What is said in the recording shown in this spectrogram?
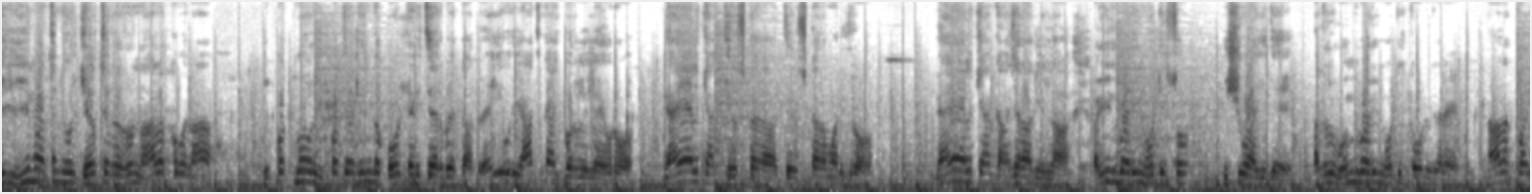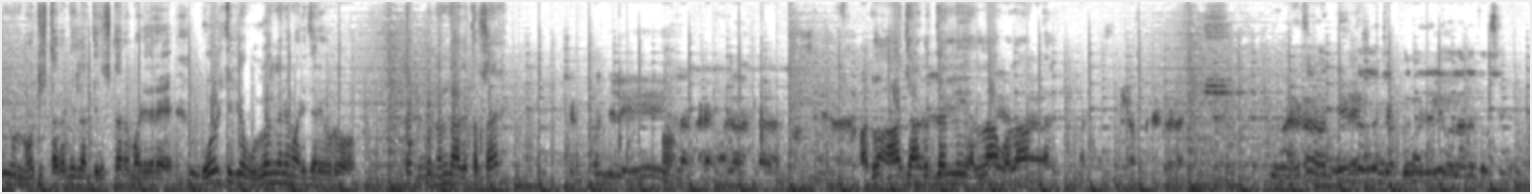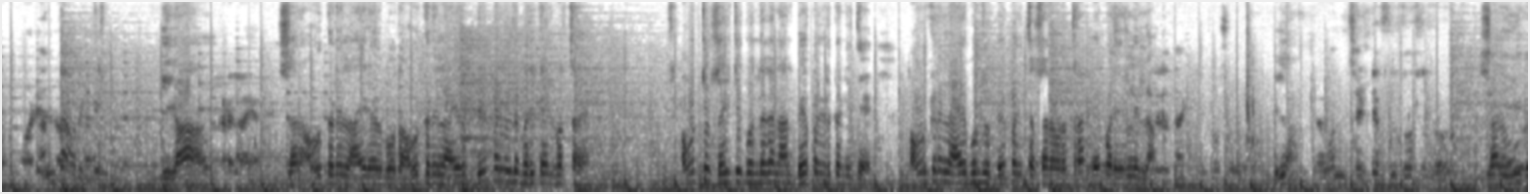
ಈಗ ಈ ಮಾತನ್ನು ಇವ್ರು ಕೇಳ್ತಾ ಇರೋರು ನಾಲ್ಕು ನಾ ಇಪ್ಪತ್ಮೂರು ಇಪ್ಪತ್ತೆರಡರಿಂದ ಕೋರ್ಟ್ ನಡೀತಾ ಇರಬೇಕಾದ್ರೆ ಇವ್ರು ಯಾತಕ್ಕಾಗಿ ಬರಲಿಲ್ಲ ಇವರು. ನ್ಯಾಯಾಲಯಕ್ಕೆ ಯಾಕೆ ತಿರಸ್ಕಾರ ತಿರಸ್ಕಾರ ಮಾಡಿದ್ರು? ನ್ಯಾಯಾಲಯಕ್ಕೆ ಯಾಕೆ ಹಾಜರಾಗಲಿಲ್ಲ? ಐದು ಬಾರಿ ನೋಟಿಸು ಇಶ್ಯೂ ಆಗಿದೆ. ಅದರಲ್ಲಿ ಒಂದು ಬಾರಿ ನೋಟಿಸ್ ತಗೊಂಡಿದ್ದಾರೆ. ನಾಲ್ಕು ಬಾರಿ ಇವರು ನೋಟಿಸ್ ತಗೊಂಡಿಲ್ಲ ತಿರಸ್ಕಾರ ಮಾಡಿದ್ದಾರೆ. ಕೋರ್ಟಿಗೆ ಉಲ್ಲಂಘನೆ ಮಾಡಿದ್ದಾರೆ ಇವರು. ತಪ್ಪು ನಂದಾಗತ್ತಾ ಸರ್? ಅದು ಆ ಜಾಗದಲ್ಲಿ ಎಲ್ಲ ಹೊಲ ಎರಡ್ ಸಾವಿರದ ಹದಿನೆಂಟರಲ್ಲೂ ತೋರಿಸಿದ್ರು ಅಂತ ಅವ್ರಿಗೆ ಈಗ ಸರ್ ಅವ್ರ ಕಡೆ ಲಾಯರ್ ಹೇಳ್ಬೋದು ಅವ್ರ ಕಡೆ ಲಾಯರ್ ಪೇಪರ್ ಇಲ್ಲದೆ ಬರೀ ಕೈಲಿ ಬರ್ತಾರೆ. ಅವತ್ತು ಸೈಟಿಗೆ ಬಂದಾಗ ನಾನು ಪೇಪರ್ ಹಿಡ್ಕೊಂಡಿದ್ದೆ. ಅವ್ರ ಕಡೆ ಲಾಯರ್ ಬಂದ್ರು ಪೇಪರ್ ಇತ್ತ ಸರ್ ಅವ್ರ ಹತ್ರ? ಪೇಪರ್ ಇರಲಿಲ್ಲ. ತೋರಿಸಿದ್ರು ಇಲ್ಲ. ಒಂದು ಫುಲ್ ತೋರಿಸಿದ್ರು. ಸರ್ ಈಗ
